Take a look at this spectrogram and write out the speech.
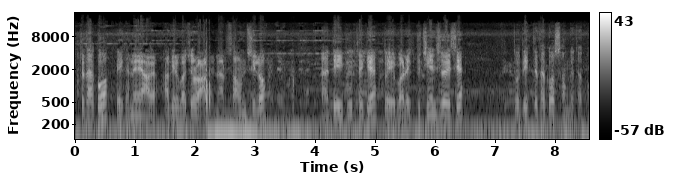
দেখতে থাকো। এখানে আগের বছর আরেনার সাউন্ড ছিল দেইপুর থেকে। তো এবার একটু চেঞ্জ হয়েছে। তো দেখতে থাকো, সঙ্গে থাকো।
